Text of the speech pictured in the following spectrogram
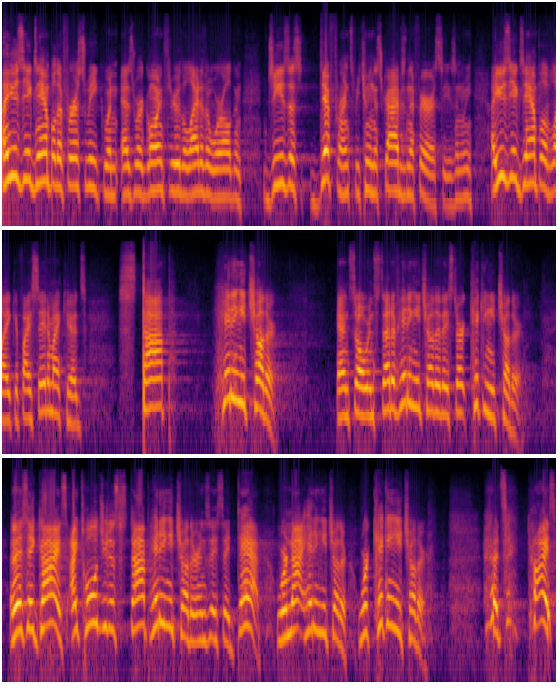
I used the example the first week when, as we're going through the light of the world and Jesus' difference between the scribes and the Pharisees. And we, I use the example of like if I say to my kids, stop hitting each other. And so instead of hitting each other, they start kicking each other. And they say, Guys, I told you to stop hitting each other. And they say, Dad, we're not hitting each other, we're kicking each other. And I'd say, Guys,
